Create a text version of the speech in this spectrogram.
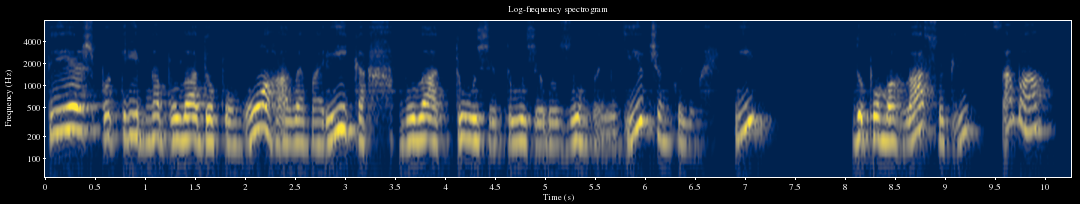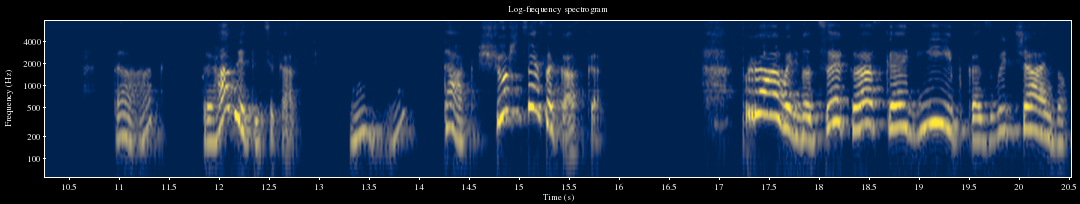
теж потрібна була допомога, але Марійка була дуже-дуже розумною дівчинкою і допомогла собі сама. Так, пригадуєте цю казку? Угу. Так, що ж це за казка? Правильно, це казка Рібка, звичайно.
